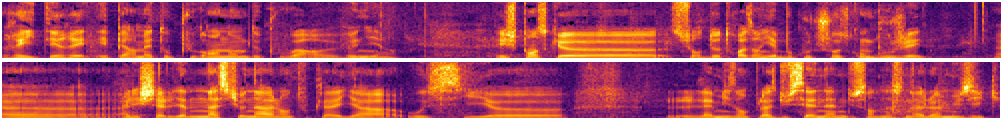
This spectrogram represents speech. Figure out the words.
réitérer et permettre au plus grand nombre de pouvoir venir. Et je pense que sur 2-3 ans, il y a beaucoup de choses qui ont bougé. À l'échelle nationale, en tout cas, il y a aussi la mise en place du CNM, du Centre national de la musique,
